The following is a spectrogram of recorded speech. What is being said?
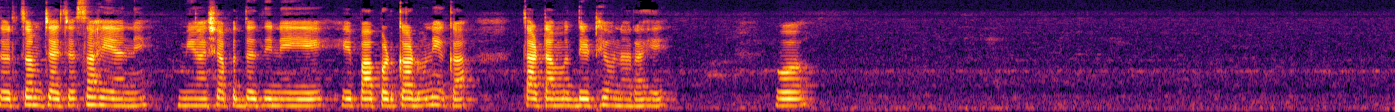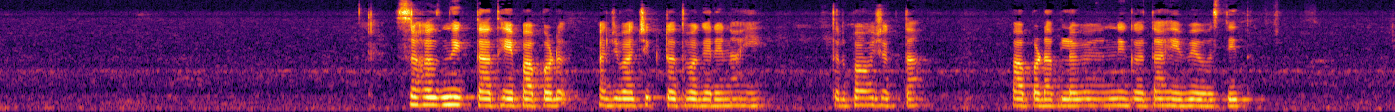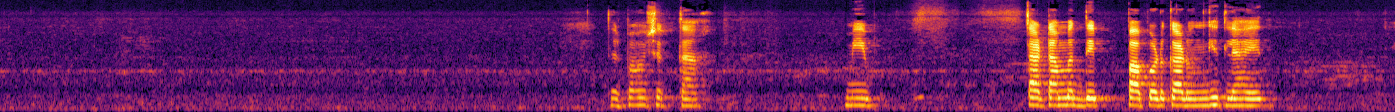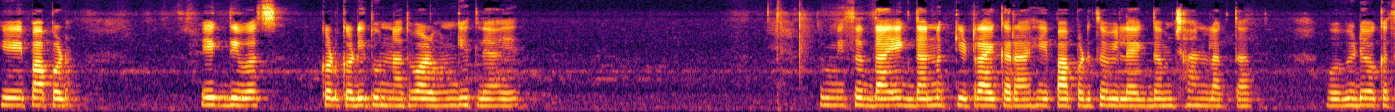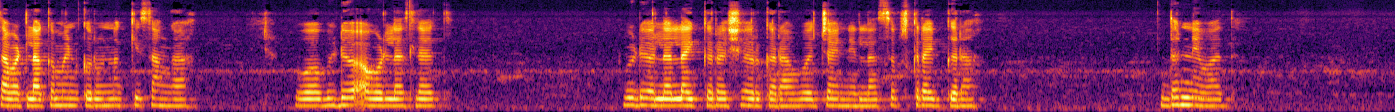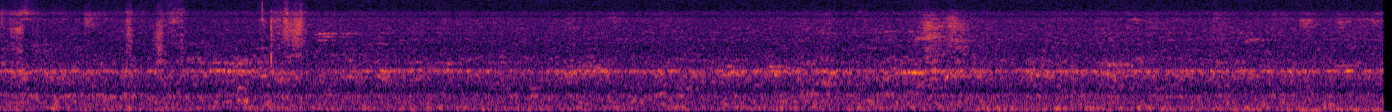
तर चमच्याच्या सहाय्याने मी अशा पद्धतीने हे पापड काढून एका ताटामध्ये ठेवणार आहे. व सहज निघतात हे पापड. अजिबात चिकटत वगैरे नाही. तर पाहू शकता पापड आपलं निघत आहे व्यवस्थित. तर पाहू शकता मी ताटामध्ये पापड काढून घेतले आहेत. हे पापड एक दिवस कडकडीत उन्हात वाळवून घेतले आहेत. तुम्ही सध्या एकदा नक्की ट्राय करा. हे पापड चवीला एकदम छान लागतात. व व्हिडिओ कसा वाटला कमेंट करून नक्की सांगा. व व्हिडिओ आवडला असल्यास व्हिडिओला लाईक करा शेअर करा व चॅनेलला सबस्क्राईब करा. धन्यवाद.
